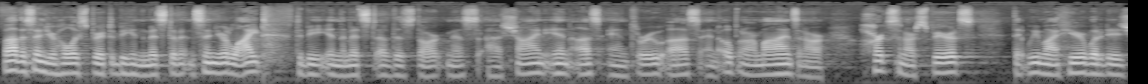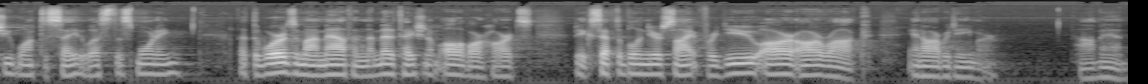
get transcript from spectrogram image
Father, send your Holy Spirit to be in the midst of it and send your light to be in the midst of this darkness. Uh, shine in us and through us and open our minds and our hearts and our spirits that we might hear what it is you want to say to us this morning. Let the words of my mouth and the meditation of all of our hearts be acceptable in your sight, for you are our rock and our Redeemer. Amen.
